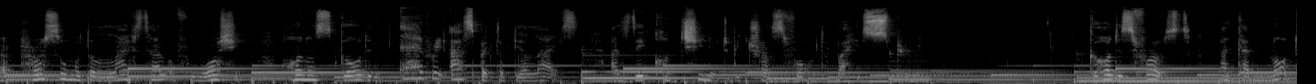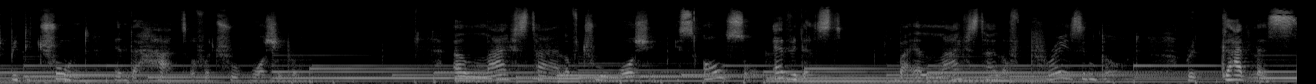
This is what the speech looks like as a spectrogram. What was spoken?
A person with a lifestyle of worship honors God in every aspect of their lives as they continue to be transformed by His Spirit. God is first and cannot be dethroned in the heart of a true worshiper. A lifestyle of true worship is also evidenced by a lifestyle of praising God regardless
